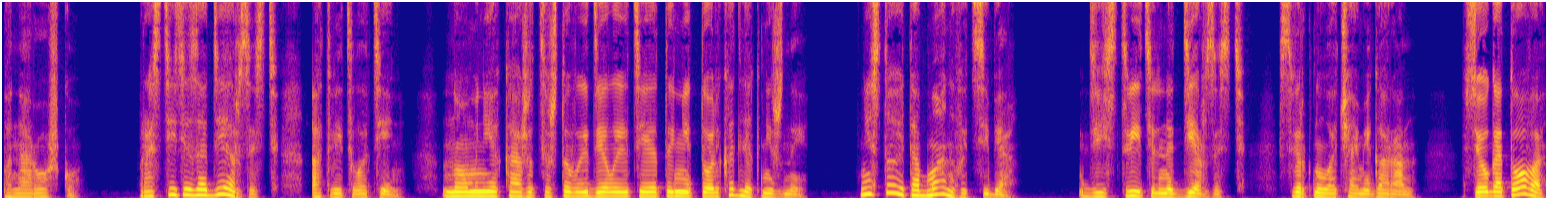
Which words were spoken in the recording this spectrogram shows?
Понарошку». «Простите за дерзость», — ответила тень. «Но мне кажется, что вы делаете это не только для княжны. Не стоит обманывать себя». «Действительно дерзость», — сверкнул очами Гаран. Все готово?»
